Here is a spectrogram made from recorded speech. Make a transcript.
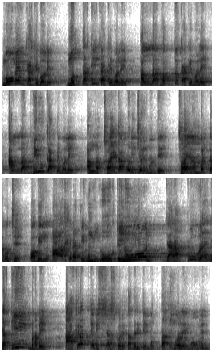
মোমেন কাকে বলে? মুত্তাকি কাকে বলে, আল্লাহ ভক্ত কাকে বলে, আল্লাহ ভীরু কাকে বলে, আল্লাহ ছয়টা পরিচয়ের মধ্যে ছয় নম্বরটা বলছে, অবিল আখিরাতি হুম যারা পুরা ইয়াকিন ভাবে আখিরাতকে বিশ্বাস করে, তাদেরকে মুত্তাকি বলে মোমেন।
